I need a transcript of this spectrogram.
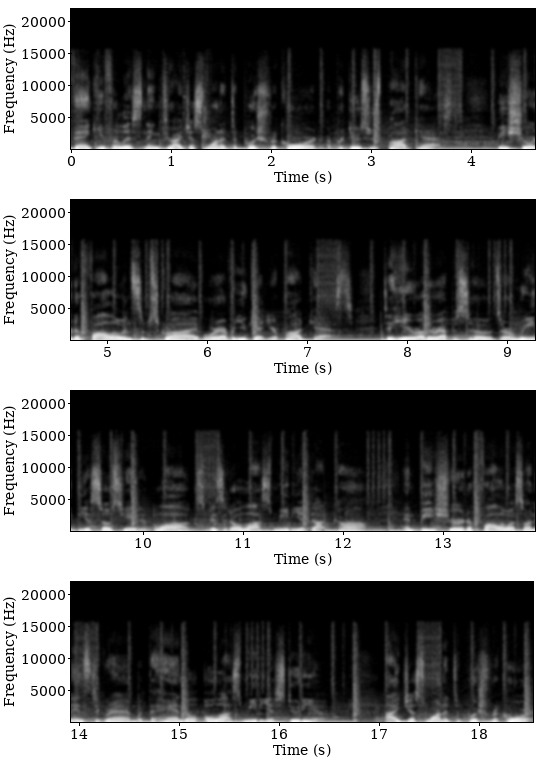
Thank you for listening to I Just Wanted to Push Record, a producer's podcast. Be sure to follow and subscribe wherever you get your podcasts To hear other episodes or read the associated blogs, visit olasmedia.com and be sure to follow us on Instagram with the handle Olas Media Studio. I Just Wanted to Push Record,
